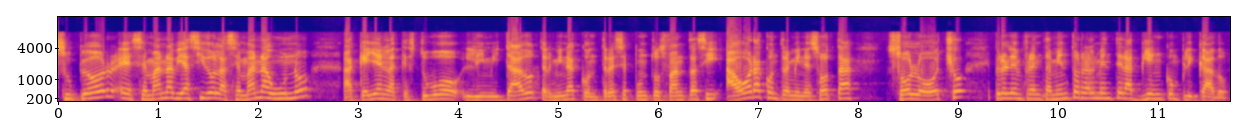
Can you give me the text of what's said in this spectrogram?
su peor eh, semana había sido la semana 1, aquella en la que estuvo limitado, termina con 13 puntos fantasy. Ahora contra Minnesota, solo 8, pero el enfrentamiento realmente era bien complicado.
